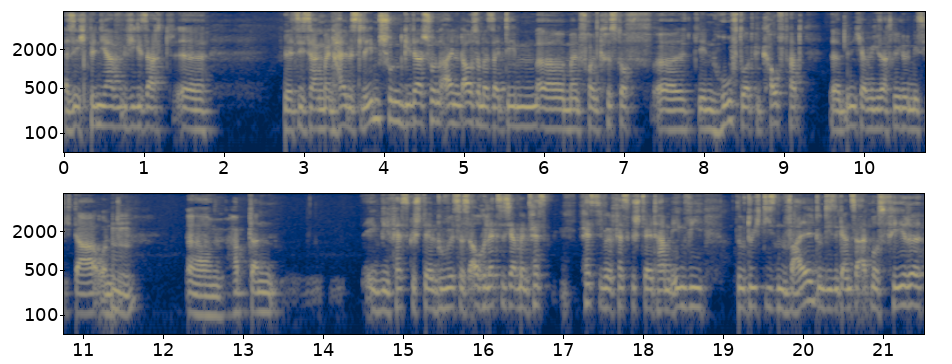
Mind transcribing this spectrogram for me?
Also ich bin ja, wie gesagt, äh, ich will jetzt nicht sagen, mein halbes Leben schon geht da schon ein und aus, aber seitdem äh, mein Freund Christoph äh, den Hof dort gekauft hat, äh, bin ich ja, wie gesagt, regelmäßig da und mhm. ähm, habe dann irgendwie festgestellt, du wirst das auch letztes Jahr beim Fest Festival festgestellt haben, irgendwie so durch diesen Wald und diese ganze Atmosphäre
